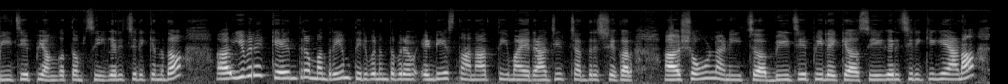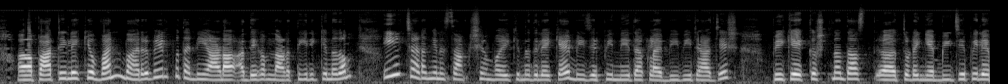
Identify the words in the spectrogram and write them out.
ബി ജെ പി അംഗത്വം സ്വീകരിച്ചിരിക്കുന്നത്. ഇവരെ കേന്ദ്രമന്ത്രിയും തിരുവനന്തപുരം എൻ ഡി എ സ്ഥാനാർത്ഥിയുമായ രാജീവ് ചന്ദ്രശേഖർ ഷോൾ അണിയിച്ച് ബി ജെ പിയിലേക്ക് സ്വീകരിച്ചിരിക്കുകയാണ്. പാർട്ടിയിലേക്ക് വൻ വരവേൽപ്പ് തന്നെയാണ് അദ്ദേഹം നടത്തിയിരിക്കുന്നതും. ഈ ചടങ്ങിന് സാക്ഷ്യം വഹിക്കുന്നതിലേക്ക് ബി ജെ പി നേതാക്കളായ B V Rajesh P K Krishnadas തുടങ്ങിയ ബി ജെ പിയിലെ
